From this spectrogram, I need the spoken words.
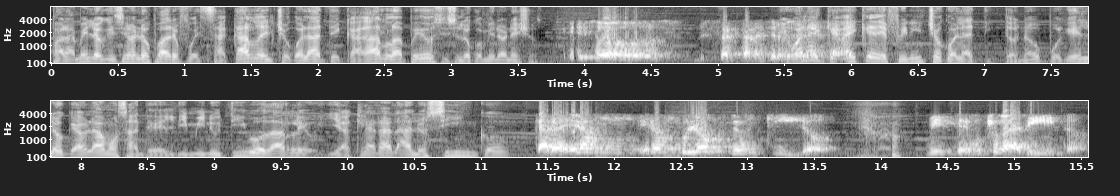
para mí lo que hicieron los padres fue sacarle el chocolate, cagarlo a pedos y se lo comieron ellos. Eso es exactamente lo Igual hay que hay que definir chocolatito, ¿no? Porque es lo que hablábamos antes, el diminutivo, darle y aclarar a los cinco. Claro, era un, era un blog de un kilo. ¿Viste? Un chocolatito.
